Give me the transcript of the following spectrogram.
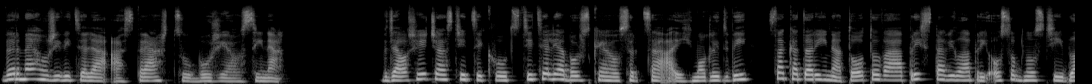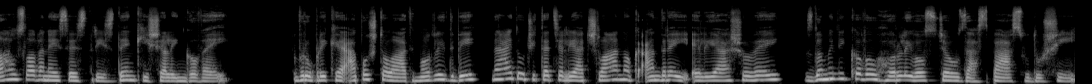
verného živiteľa a strážcu Božieho syna. V ďalšej časti cyklu Ctitelia božského srdca a ich modlitby sa Katarína Tótová pristavila pri osobnosti blahoslavenej sestry Zdenky Šelingovej. V rubrike Apoštolát modlitby nájdú čitatelia článok Andreji Eliášovej s Dominikovou horlivosťou za spásu duší.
